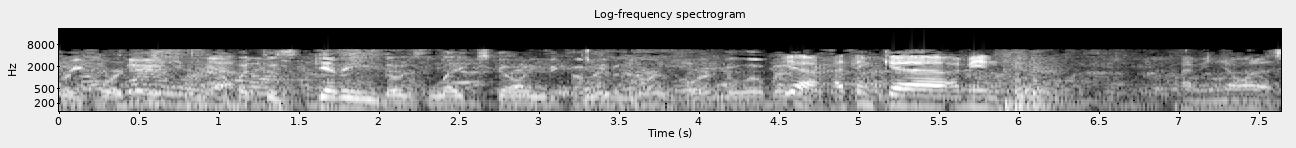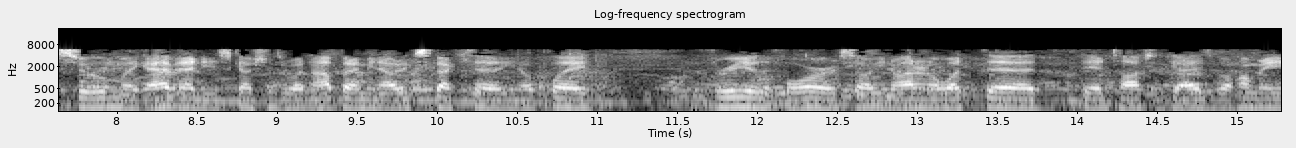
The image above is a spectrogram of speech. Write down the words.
three four days from now, but does getting those legs going become even more important a little bit? Yeah, I think. Uh, I mean. I mean, you don't want to assume. Like, I haven't had any discussions or whatnot, but I mean, I would expect to, you know, play three of the four. So you know, I don't know what the, they had talks with guys about how many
